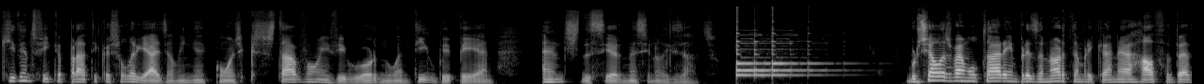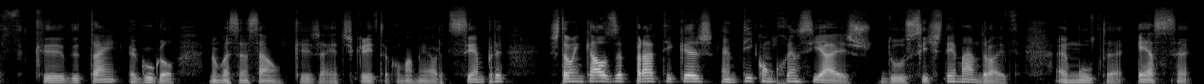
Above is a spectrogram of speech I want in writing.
que identifica práticas salariais em linha com as que estavam em vigor no antigo BPN, antes de ser nacionalizado. Bruxelas vai multar a empresa norte-americana Alphabet, que detém a Google, numa sanção que já é descrita como a maior de sempre, estão em causa práticas anticoncorrenciais do sistema Android. A multa essa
